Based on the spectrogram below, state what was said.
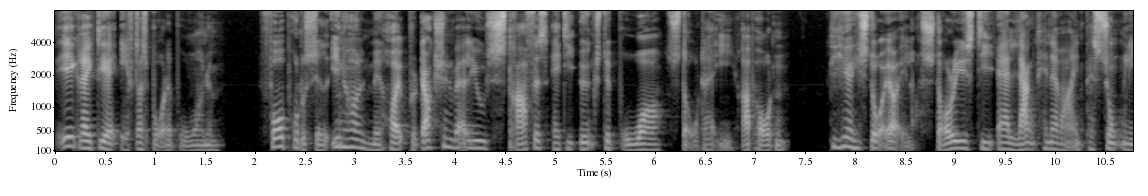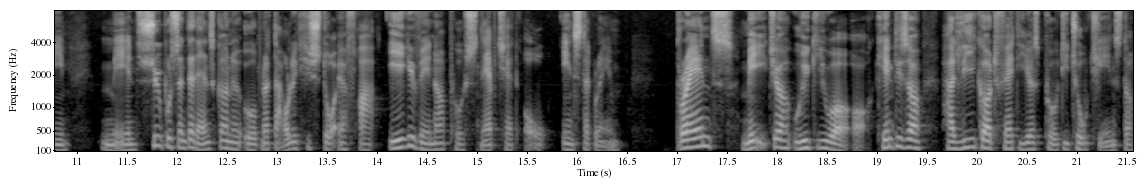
ikke rigtig er efterspurgt af brugerne. Forproduceret indhold med høj production value straffes af de yngste brugere, står der i rapporten. De her historier eller stories, de er langt hen ad vejen personlige, men 7% af danskerne åbner dagligt historier fra ikke-venner på Snapchat og Instagram. Brands, medier, udgivere og kendiser har lige godt fat i os på de to tjenester,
